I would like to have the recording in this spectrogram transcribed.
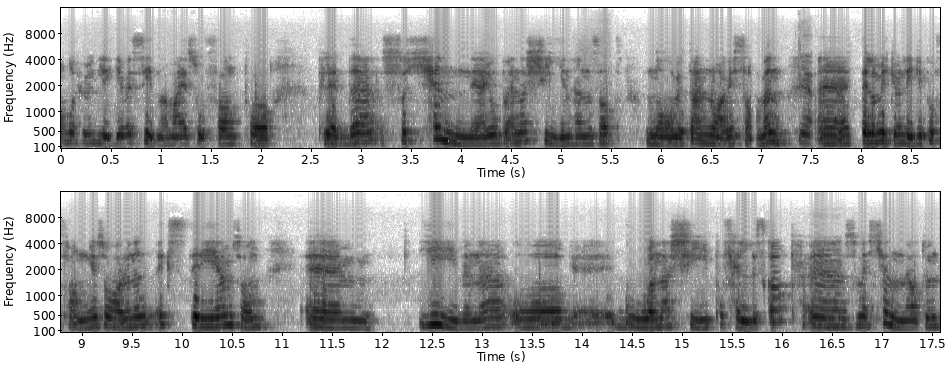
og når hun ligger ved siden av meg i sofaen på pleddet, så kjenner jeg jo på energien hennes at nå, mutter'n, nå er vi sammen. Ja. Eh, selv om ikke hun ligger på fanget, så har hun en ekstrem sånn eh, givende og god energi på fellesskap. Eh, som jeg kjenner at hun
